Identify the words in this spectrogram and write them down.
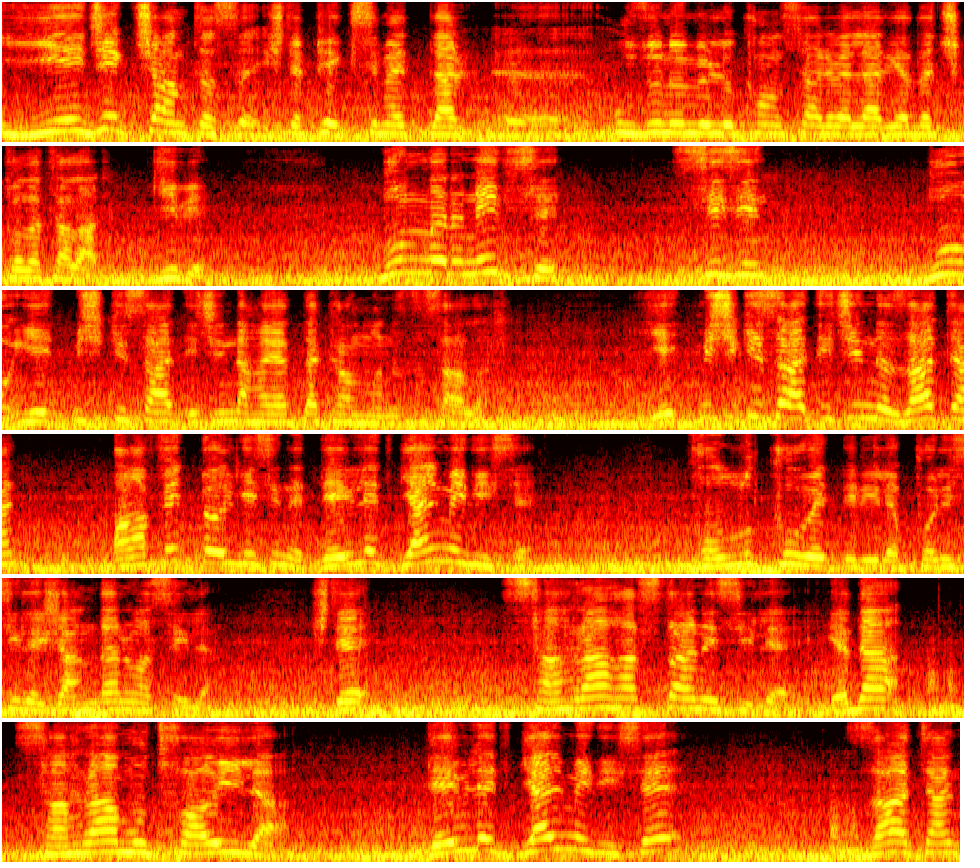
yiyecek çantası, işte peksimetler, e, uzun ömürlü konserveler ya da çikolatalar gibi. Bunların hepsi sizin bu 72 saat içinde hayatta kalmanızı sağlar. 72 saat içinde zaten afet bölgesine devlet gelmediyse kolluk kuvvetleriyle, polisiyle, jandarmasıyla işte Sahra Hastanesi'yle ya da Sahra Mutfağı'yla devlet gelmediyse zaten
